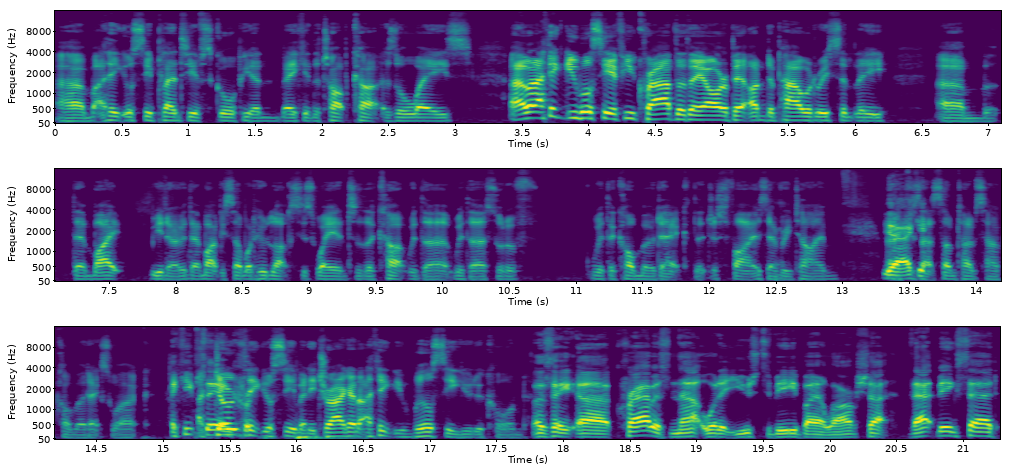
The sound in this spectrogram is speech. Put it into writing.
Um, I think you'll see plenty of Scorpion making the top cut as always. Uh, but I think you will see a few Crab, though they are a bit underpowered recently. Um, there might, you know, there might be someone who lucks his way into the cut with a with a sort of with a combo deck that just fires every time. Yeah, I because keep- that's sometimes how combo decks work. I keep I don't Cra- think you'll see many Dragon. I think you will see Unicorn. I say uh, Crab is not what it used to be by a long shot. That being said,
